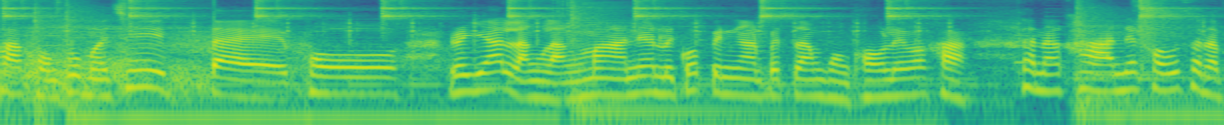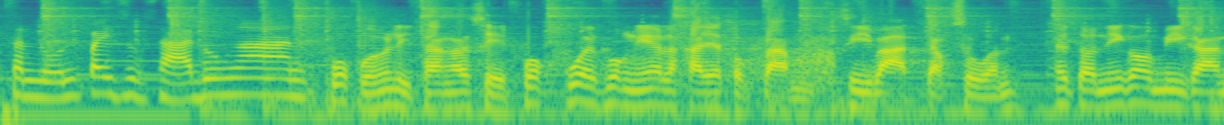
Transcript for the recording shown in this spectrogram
ค่ะของกลุ่มอาชีพ แต่พอระยะหลังๆมาเนี่ยเลยก็เป็นงานประจำของเขาเลยว่าค่ะ ธนาคารเนี่ยเขาสนับสนุนไปศึกษาดูงาน พวกผลผลิตทางเกษตรพวกกล้วยพวกนี้ราคาจะตกต่ำ4บาทจากสวนและตอนนี้ก็มีการ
